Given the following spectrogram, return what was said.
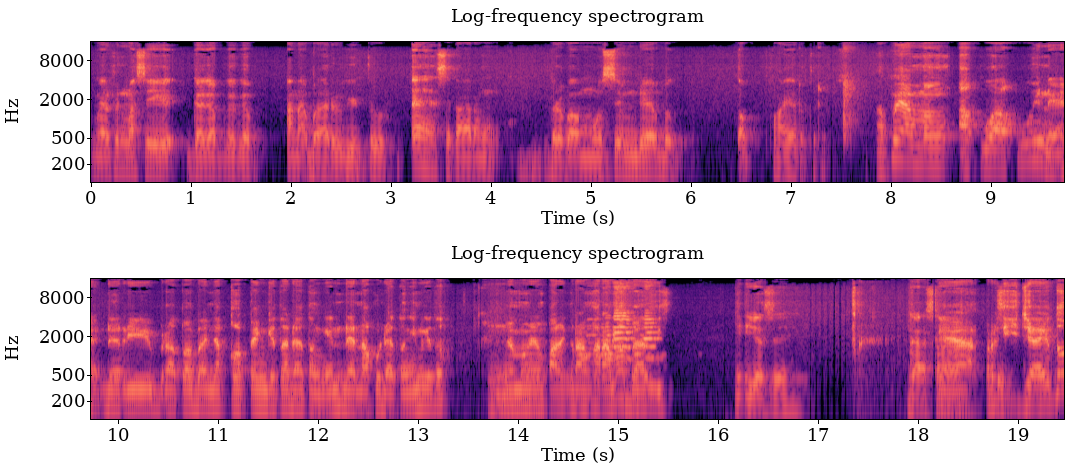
Melvin masih gagap-gagap anak baru gitu. Eh sekarang berapa musim dia be- top fire terus. Tapi emang aku akuin ya dari berapa banyak klub yang kita datengin dan aku datengin gitu. Hmm. Memang yang paling ramah-ramah Bali sih. Iya sih. Nggak salah. Kayak Persija itu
